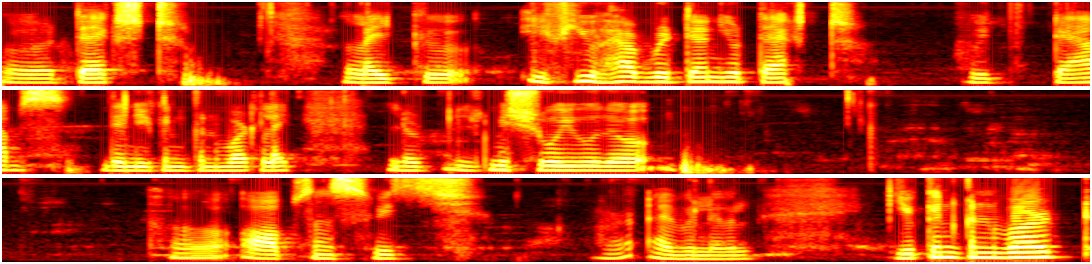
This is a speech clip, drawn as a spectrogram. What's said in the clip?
uh, text. Like uh, if you have written your text with tabs then you can convert like let, let me show you the uh, options which are available. You can convert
